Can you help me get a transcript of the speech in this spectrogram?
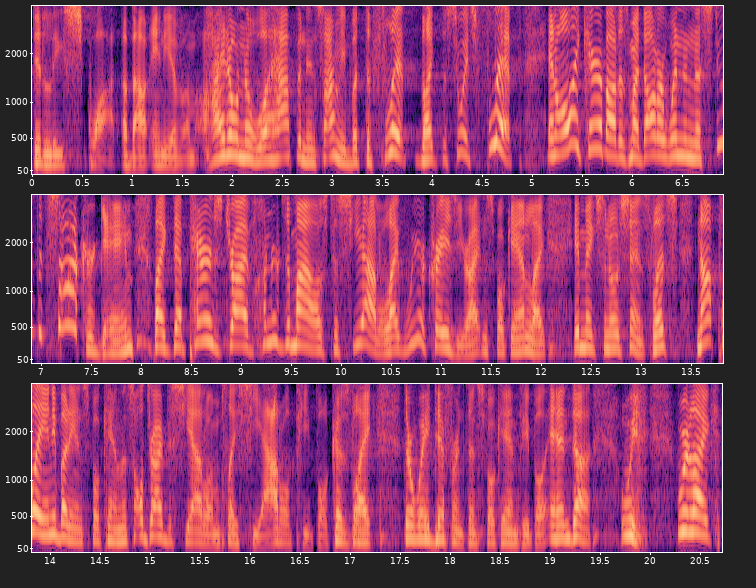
diddly squat about any of them. I don't know what happened inside me, but the flip, like the switch flipped, and all I care about is my daughter winning a stupid soccer game, like that parents drive hundreds of miles to Seattle. Like, we are crazy, right, in Spokane? Like, it makes no sense. Let's not play anybody in Spokane. Let's all drive to Seattle and play Seattle people, because, like, they're way different than Spokane people. And uh, we, we're like,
